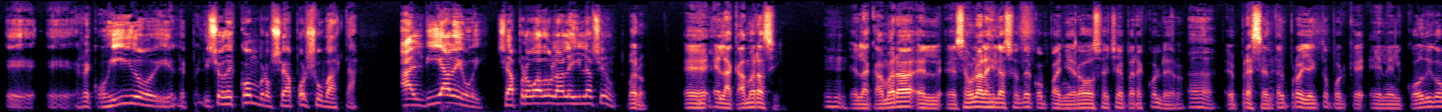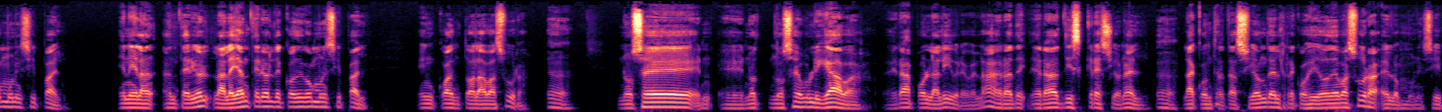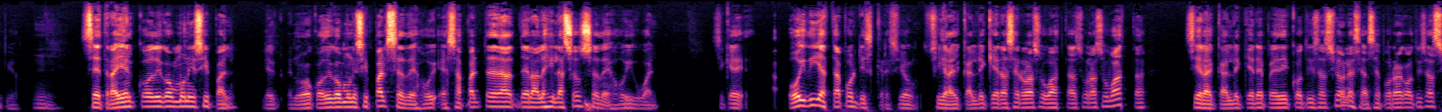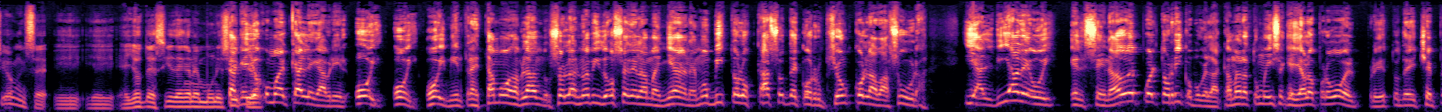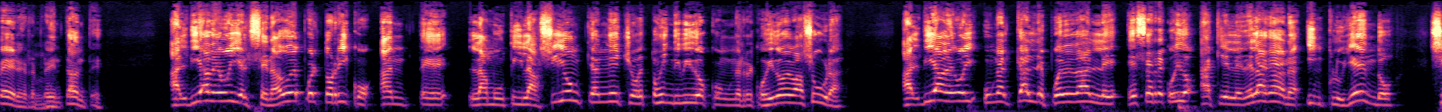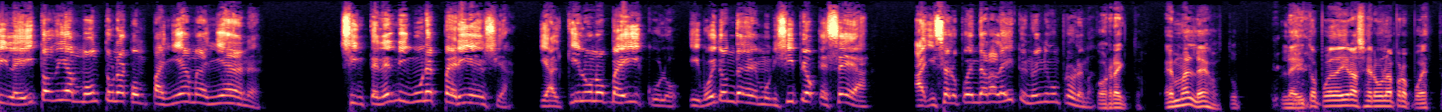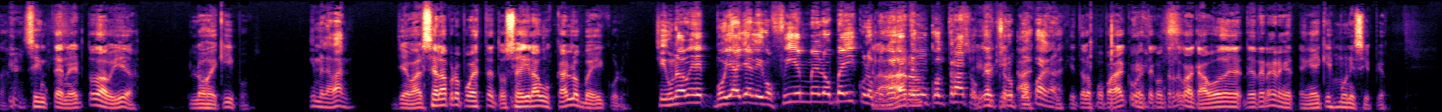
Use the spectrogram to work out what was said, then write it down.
eh, recogido y el desperdicio de escombros sea por subasta. Al día de hoy, ¿se ha aprobado la legislación? Bueno, eh, en la Cámara sí. En la Cámara, el- esa es una legislación del compañero José Che Pérez Cordero. Ajá. Él presenta el proyecto porque en el Código Municipal, en el anterior, la ley anterior del Código Municipal, en cuanto a la basura, Ajá. no se, eh, no, no se obligaba, era por la libre, ¿verdad? Era, de- era discrecional Ajá. la contratación del recogido de basura en los municipios. Mm. Se trae el código municipal y el, el nuevo código municipal se dejó, esa parte de la, de la legislación se dejó igual. Así que hoy día está por discreción. Si el alcalde quiere hacer una subasta, hace una subasta. Si el alcalde quiere pedir cotizaciones, se hace por una cotización y, se, y, y ellos deciden en el O municipio. sea, que yo como alcalde, Gabriel, hoy, hoy, hoy, mientras estamos hablando, son las 9 y 12 de la mañana, hemos visto los casos de corrupción con la basura. Y al día de hoy, el Senado de Puerto Rico, porque la Cámara tú me dices que ya lo aprobó, el proyecto de Che Pérez, representante, al día de hoy el Senado de Puerto Rico, ante la mutilación que han hecho estos individuos con el recogido de basura, al día de hoy un alcalde puede darle ese recogido a quien le dé la gana, incluyendo si Leito Díaz monta una compañía mañana sin tener ninguna experiencia y alquilo unos vehículos y voy donde el municipio que sea, allí se lo pueden dar a Leito y no hay ningún problema. Correcto. Es más lejos. Tú, Leito puede ir a hacer una propuesta sin tener todavía los equipos. Y me la dan. Llevarse la propuesta, entonces ir a buscar los vehículos. Si una vez voy allá y le digo, fíjenme los vehículos, porque ahora tengo un contrato Sí, que aquí, se los puedo pagar. Aquí te los puedo pagar con este contrato que acabo de, de tener en, en X municipio.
